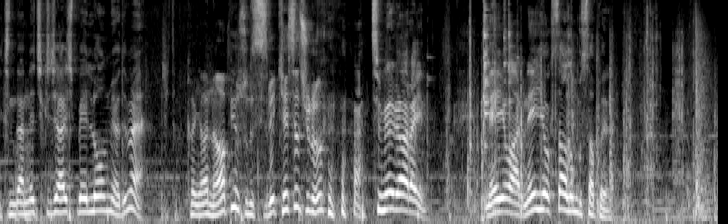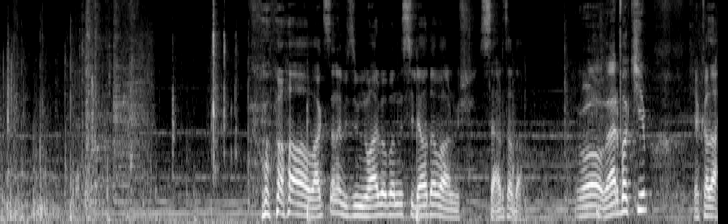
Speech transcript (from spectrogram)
İçinden ne çıkacağı hiç belli olmuyor değil mi? Bir dakika ya ne yapıyorsunuz siz be? Kesin şunu. Tüm evi arayın. Neyi var neyi yoksa alın bu sapı. Baksana bizim Noel Baba'nın silahı da varmış. Sert adam. Oo, ver bakayım. Yakala.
